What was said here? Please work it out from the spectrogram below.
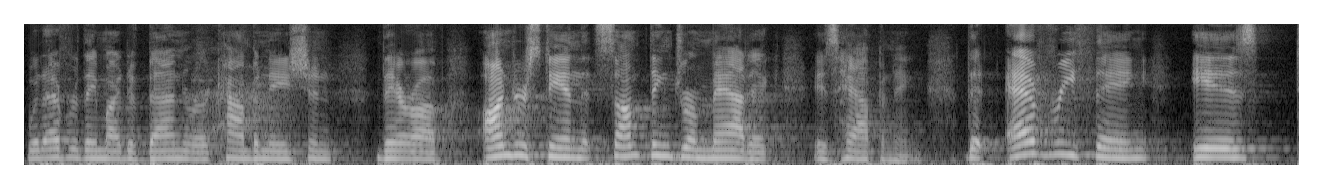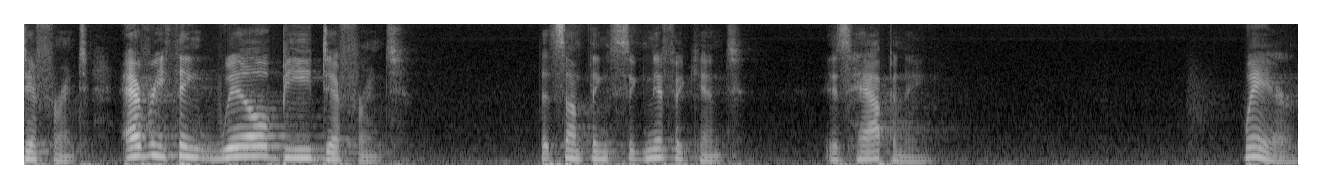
whatever they might have been, or a combination thereof, understand that something dramatic is happening, that everything is different, everything will be different, that something significant is happening. Where?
